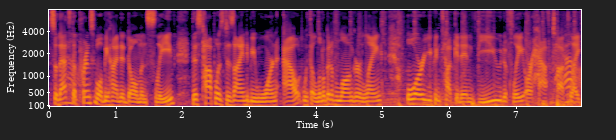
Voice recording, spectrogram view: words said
So that's the principle behind a dolman sleeve. This top was designed to be worn out with a little bit of longer length, or you can tuck it in beautifully or half tuck yeah. like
